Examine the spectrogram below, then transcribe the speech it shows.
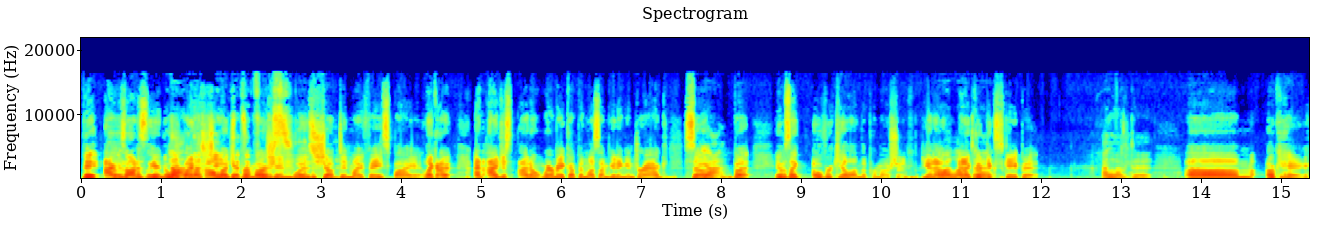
They, I was honestly annoyed Not by how Shane much promotion was shoved in my face by it. Like I, and I just I don't wear makeup unless I'm getting in drag. So, Yeah. but it was like overkill on the promotion, you know, Oh, I and I couldn't it. escape it. I loved it. Um, okay.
